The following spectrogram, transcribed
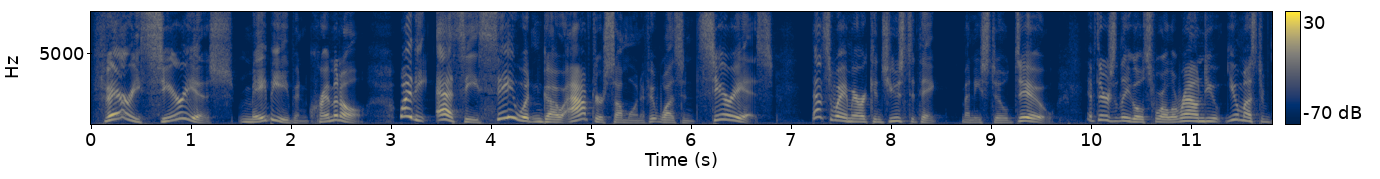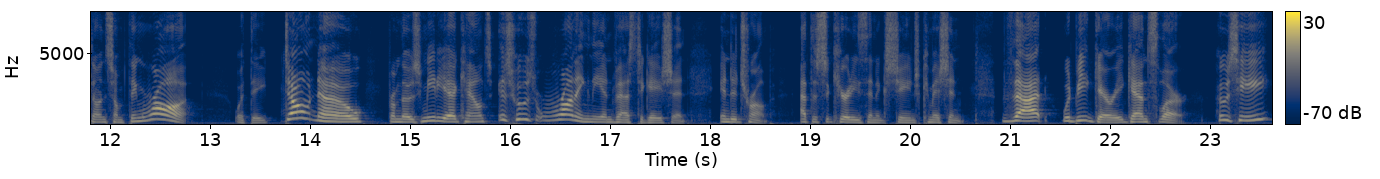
Very serious, maybe even criminal. Why the SEC wouldn't go after someone if it wasn't serious. That's the way Americans used to think. Many still do. If there's legal swirl around you, you must have done something wrong. What they don't know from those media accounts is who's running the investigation into Trump at the Securities and Exchange Commission. That would be Gary Gensler. Who's he?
